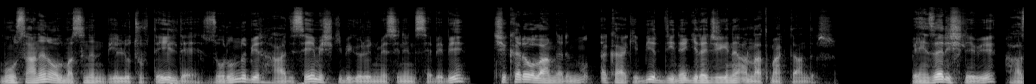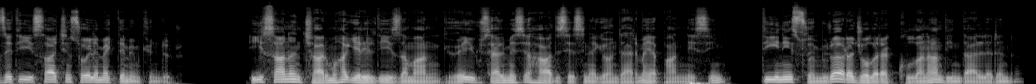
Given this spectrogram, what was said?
Musa'nın olmasının bir lütuf değil de zorunlu bir hadiseymiş gibi görünmesinin sebebi, çıkarı olanların mutlaka ki bir dine gireceğini anlatmaktandır. Benzer işlevi Hz. İsa için söylemek de mümkündür. İsa'nın çarmıha gerildiği zaman göğe yükselmesi hadisesine gönderme yapan Nesin, dini sömürü aracı olarak kullanan dindarların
